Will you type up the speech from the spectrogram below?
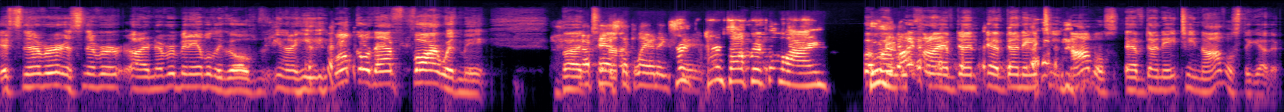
it's never it's never i've never been able to go you know he, he won't go that far with me but Not past uh, the planning Turns, stage. turns out there's a line. But my wife and I have done have done eighteen novels have done eighteen novels together,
